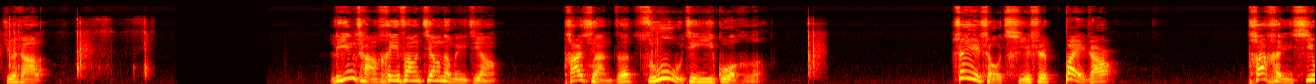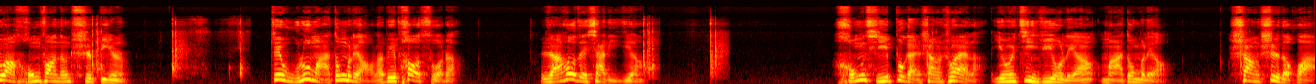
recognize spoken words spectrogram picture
绝杀了。临场黑方将都没将，他选择卒五进一过河。这手棋是败招，他很希望红方能吃兵。这五路马动不了了，被炮锁着，然后再下底将。红旗不敢上帅了，因为进车又凉，马动不了。上士的话，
